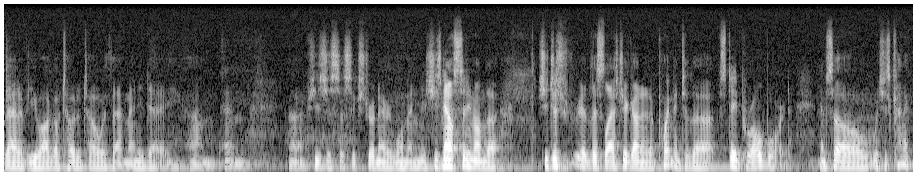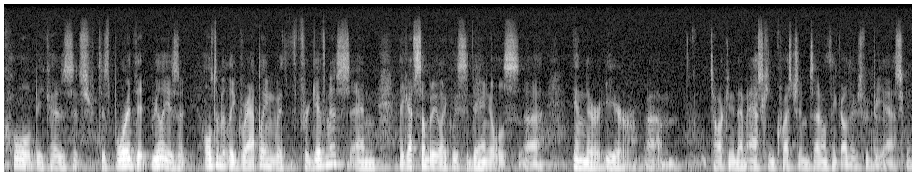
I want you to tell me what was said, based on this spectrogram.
that of you, I'll go toe-to-toe with them any day. Um, and uh, she's just this extraordinary woman. She's now sitting on the, she just, uh, this last year, got an appointment to the state parole board. And so, which is kind of cool because it's this board that really is ultimately grappling with forgiveness, and they got somebody like Lisa Daniels uh, in their ear, um, talking to them, asking questions I don't think others would be asking.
